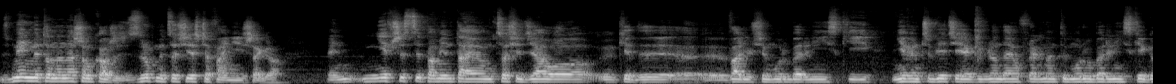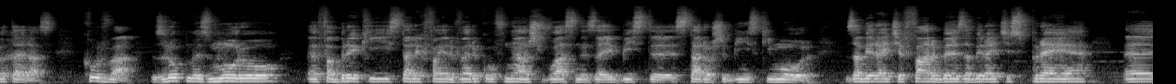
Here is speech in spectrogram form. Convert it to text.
zmieńmy to na naszą korzyść, zróbmy coś jeszcze fajniejszego. E, Nie wszyscy pamiętają, co się działo, y, kiedy e, walił się mur berliński. Nie wiem, czy wiecie, jak wyglądają fragmenty muru berlińskiego teraz. Kurwa, zróbmy z muru e, fabryki starych fajerwerków nasz własny, zajebisty, staroszybiński mur. Zabierajcie farby, zabierajcie spreje, e,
